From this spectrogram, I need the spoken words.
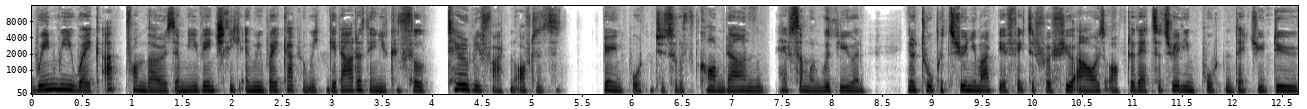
when we wake up from those and we eventually and we wake up and we can get out of there and you can feel terribly frightened after it's very important to sort of calm down and have someone with you and you know talk it through. And you might be affected for a few hours after that. So it's really important that you do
